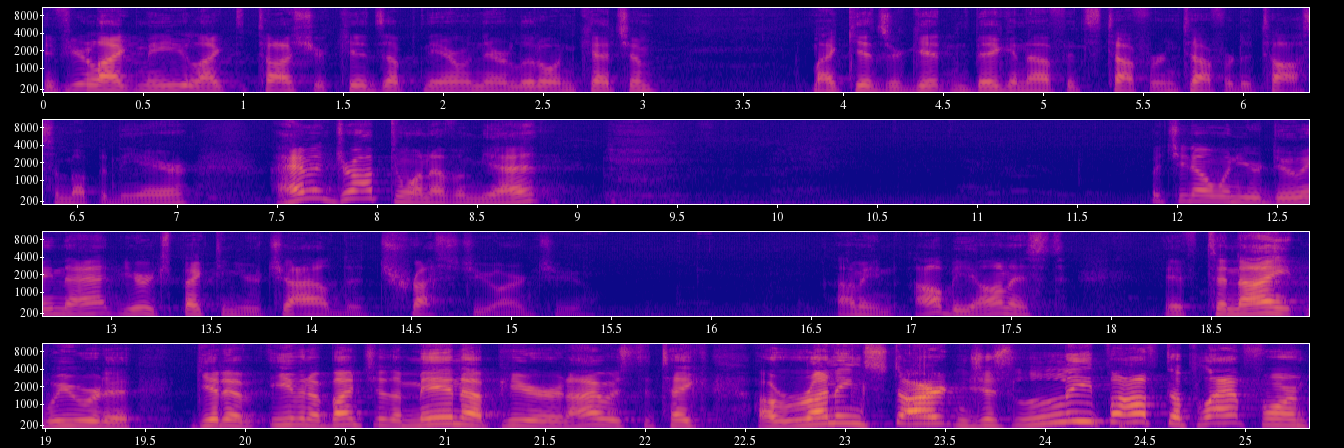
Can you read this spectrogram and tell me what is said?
if you're like me, you like to toss your kids up in the air when they're little and catch them. My kids are getting big enough, it's tougher and tougher to toss them up in the air. I haven't dropped one of them yet. But you know, when you're doing that, you're expecting your child to trust you, aren't you? I mean, I'll be honest. If tonight we were to get a, even a bunch of the men up here and I was to take a running start and just leap off the platform,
